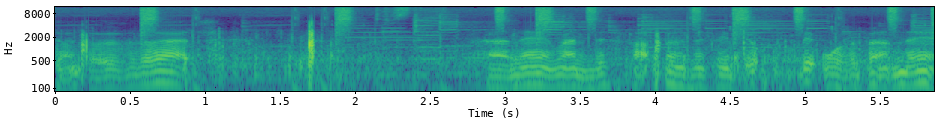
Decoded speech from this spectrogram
Don't go over that. And then run this flat berm, there's a bit, bit a berm there.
